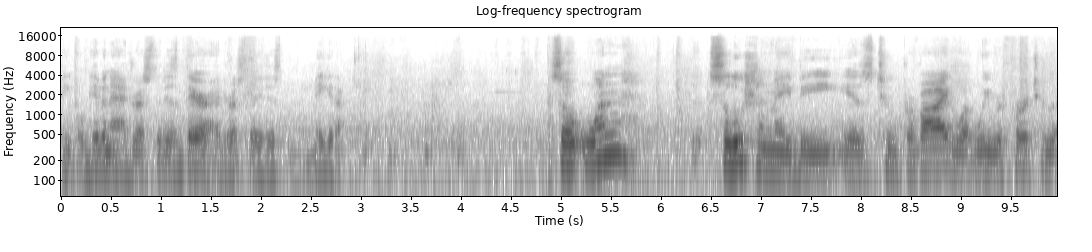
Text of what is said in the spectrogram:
people give an address that isn't their address, they just make it up. So one solution may be is to provide what we refer to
